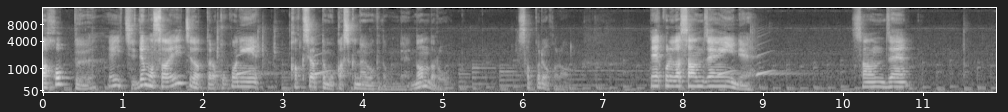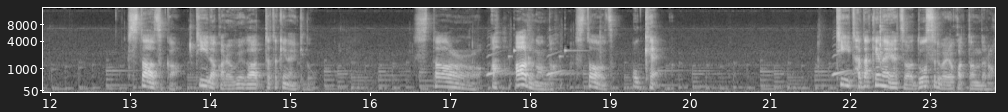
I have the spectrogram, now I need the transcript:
あ、ホップ ?H? でもさ、H だったらここに隠しあってもおかしくないわけだもんね。なんだろう？さっぱりわからん。で、これが3000いいね。3000。スターズか。T だから上が叩けないけど。スター、あ、R なんだ。スターズ。OK。T 叩けないやつはどうすればよかったんだろう。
